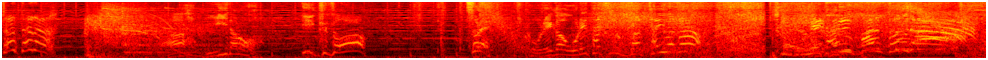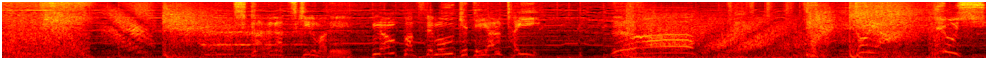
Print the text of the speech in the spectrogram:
サンタナ。ああいいだろう。行くぞ。それこれが俺たちの合体技。フルメタルファントムだ。力が尽きるまで何発でも受けてやるたい。うわよし。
